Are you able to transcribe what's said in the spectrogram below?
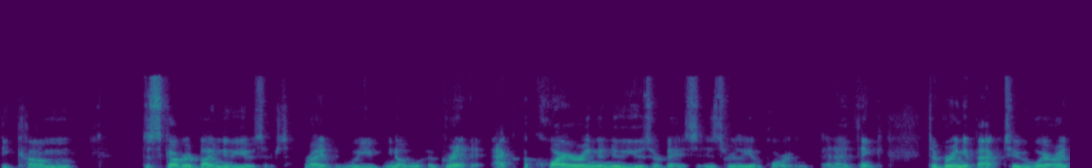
become discovered by new users, right? We, you know, grant, acquiring a new user base is really important. And I think to bring it back to where I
